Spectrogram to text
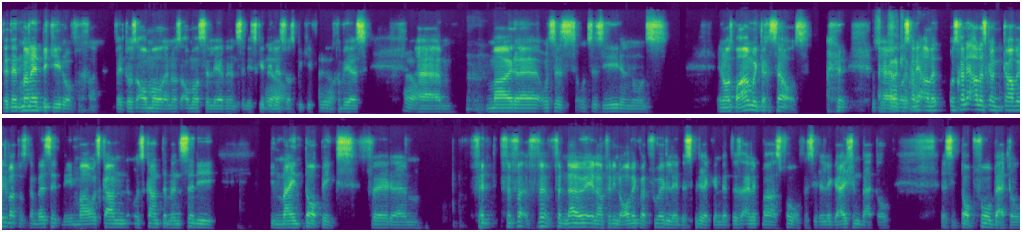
Dit het maar net bietjie rof gegaan. Weet ons almal in ons almal se lewens en die skedules ja. was bietjie vol ja. gewees. Ja. Ehm um, maar uh, ons is ons is hier en ons en ons baie moet gesels uh, ons gaan nie alles ons gaan nie alles kan cover wat ons gemis het nie, maar ons kan ons kan ten minste die die main topics vir ehm um, vir, vir vir vir vir nou en dan vir die naweek wat voor lê bespreek en dit is eintlik maar as volg, is die relegation battle. Dis die top 4 battle.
